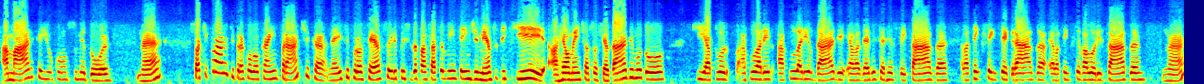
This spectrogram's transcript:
a marca e o consumidor, né? Só que claro que para colocar em prática, né, esse processo ele precisa passar pelo entendimento de que a, realmente a sociedade mudou, que a, plur, a pluralidade ela deve ser respeitada, ela tem que ser integrada, ela tem que ser valorizada, né?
